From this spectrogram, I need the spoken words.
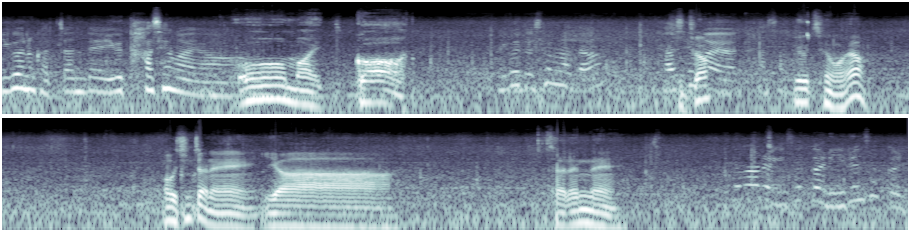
이거는 가짜인데 이거 다 생화야. 오 마이 갓. 이것도 생화다. 다 진짜? 생화야. 다 생화. 이거 생화야? 어 진짜네. 이야. 잘했네. 생화랑 이 색깔이 이런 색깔도.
